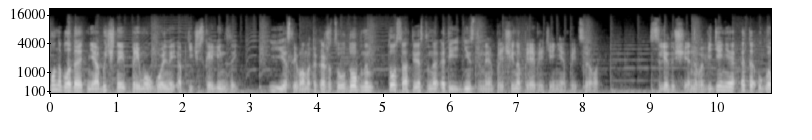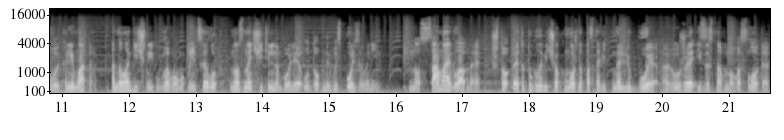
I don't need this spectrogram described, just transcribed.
он обладает необычной прямоугольной оптической линзой. И если вам это кажется удобным, то соответственно это единственная причина приобретения прицела. Следующее нововведение – это угловой коллиматор, аналогичный угловому прицелу, но значительно более удобный в использовании. Но самое главное, что этот угловичок можно поставить на любое оружие из основного слота.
